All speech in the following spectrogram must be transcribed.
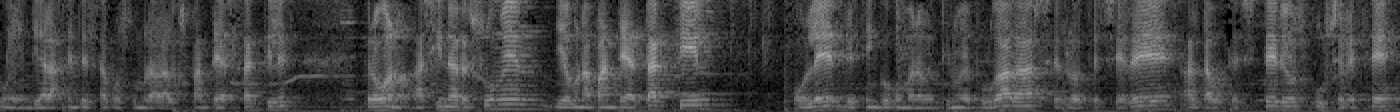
Hoy en día la gente está acostumbrada a las pantallas táctiles. Pero bueno, así en resumen, lleva una pantalla táctil, OLED de 5,99 pulgadas, slot SD, altavoces estéreos, USB-C.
